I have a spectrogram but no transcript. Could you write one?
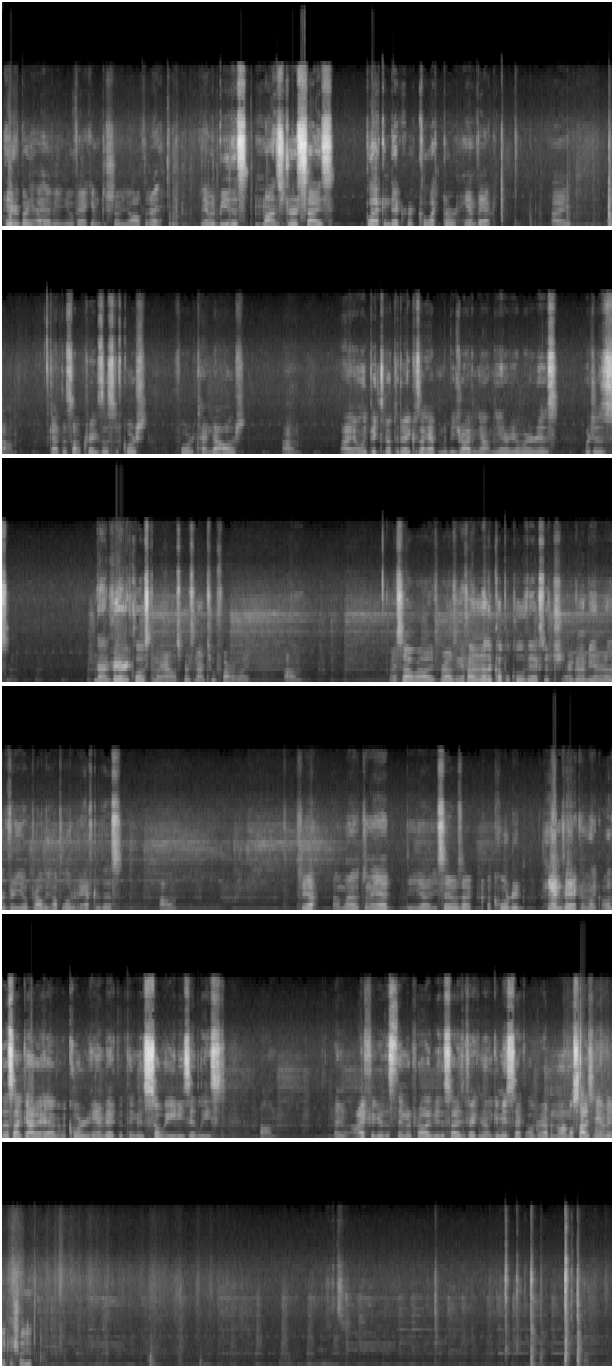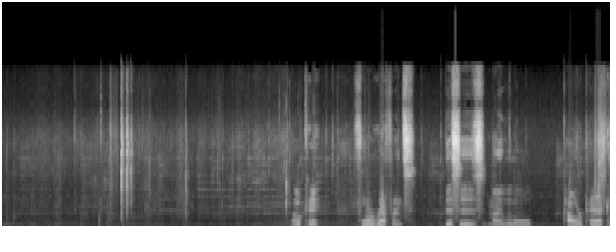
Hey everybody, I have a new vacuum to show you all today. And it would be this monstrous size Black & Decker collector hand vac. I um, got this off Craigslist of course for $10. Um, I only picked it up today because I happen to be driving out in the area where it is, which is not very close to my house, but it's not too far away. Um, I saw it while I was browsing. I found another couple cool vacs, which are going to be in another video, probably uploaded after this. Um, so yeah, um, when I looked in the ad, the uh, he said it was a, a corded hand vac. I'm like, oh, this I gotta have a corded hand vac. The thing is so 80s at least. Um, and I figured this thing would probably be the size. In fact, you know, give me a sec. I'll grab a normal size hand vac and show you. Okay, for reference, this is my little power pack,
